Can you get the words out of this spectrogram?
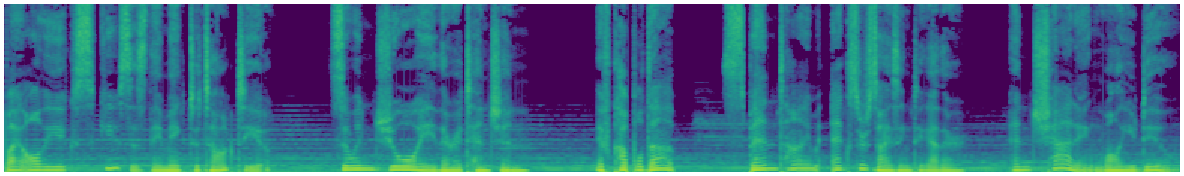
by all the excuses they make to talk to you. So enjoy their attention. If coupled up, spend time exercising together and chatting while you do.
